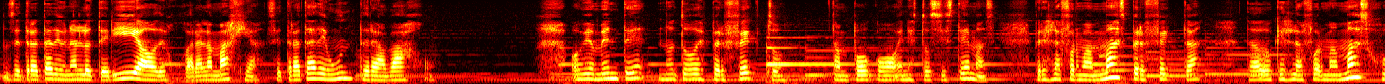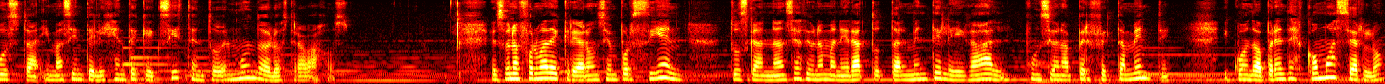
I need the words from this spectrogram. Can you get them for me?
No se trata de una lotería o de jugar a la magia, se trata de un trabajo. Obviamente no todo es perfecto tampoco en estos sistemas, pero es la forma más perfecta dado que es la forma más justa y más inteligente que existe en todo el mundo de los trabajos. Es una forma de crear un 100% tus ganancias de una manera totalmente legal, funciona perfectamente. Y cuando aprendes cómo hacerlo,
